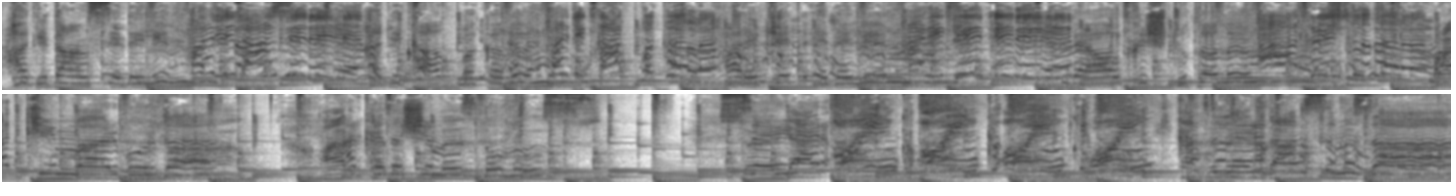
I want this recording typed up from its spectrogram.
Hadi dans edelim. Hadi dans edelim. Hadi kalk bakalım. Hadi kalk bakalım. Hareket edelim Hareket edelim. ve alkış tutalım. Alkış tutalım. Bak kim var burada? Arkadaşımız domuz. Söyler oink oink oink oink katılır dansımıza.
